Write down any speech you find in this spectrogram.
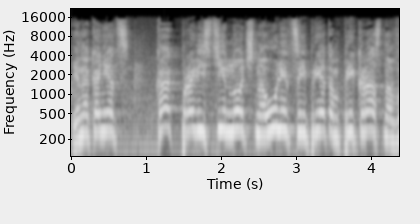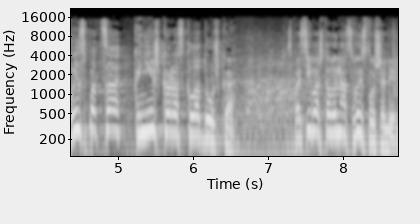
И, наконец, как провести ночь на улице и при этом прекрасно выспаться? Книжка-раскладушка. Спасибо, что вы нас выслушали.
